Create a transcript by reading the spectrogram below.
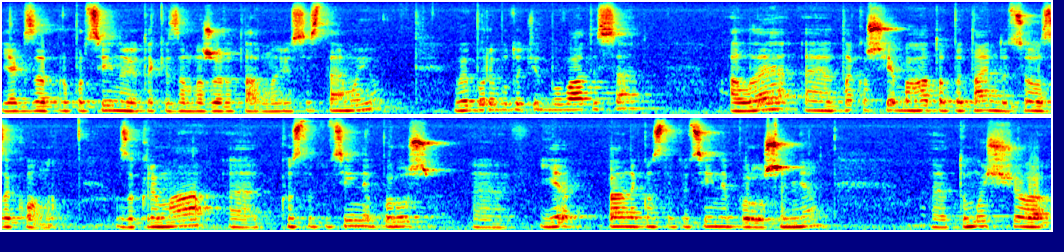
як за пропорційною, так і за мажоритарною системою. Вибори будуть відбуватися, але е, також є багато питань до цього закону. Зокрема, конституційне поруш... є певне конституційне порушення, тому що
